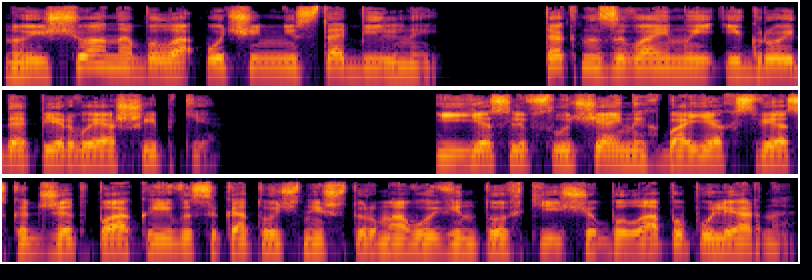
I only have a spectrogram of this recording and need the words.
но еще она была очень нестабильной, так называемой игрой до первой ошибки. И если в случайных боях связка джетпака и высокоточной штурмовой винтовки еще была популярна,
